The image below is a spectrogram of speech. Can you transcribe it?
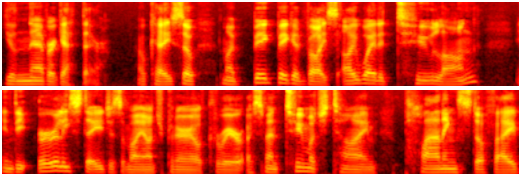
you'll never get there. Okay, so my big, big advice I waited too long in the early stages of my entrepreneurial career, I spent too much time planning stuff out,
